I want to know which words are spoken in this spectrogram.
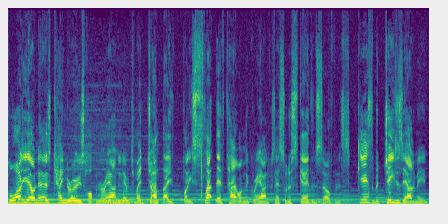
Bloody hell, now those kangaroos hopping around and every time they jump, they bloody slap their tail on the ground because they're sort of scared themselves and it scares the bejesus out of me. And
